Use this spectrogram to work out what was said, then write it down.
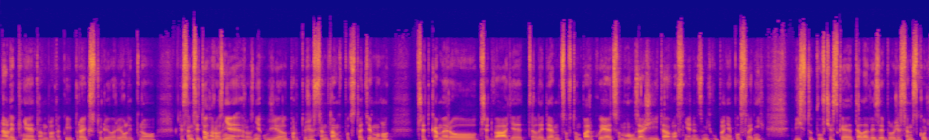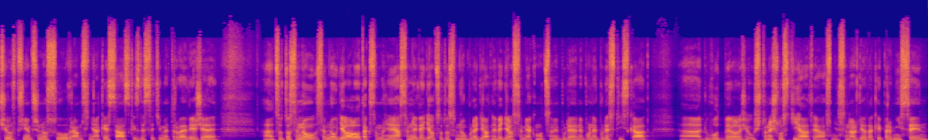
na Lipně, tam byl takový projekt Studio Rio Lipno, kde jsem si to hrozně, hrozně užil, protože jsem tam v podstatě mohl před kamerou předvádět lidem, co v tom parku je, co mohou zažít. A vlastně jeden z mých úplně posledních výstupů v české televizi bylo, že jsem skočil v přímém přenosu v rámci nějaké sázky z desetimetrové věže co to se mnou, se mnou dělalo, tak samozřejmě já jsem nevěděl, co to se mnou bude dělat. Nevěděl jsem, jak moc se mi bude nebo nebude stýskat. Důvod byl, že už to nešlo stíhat. Já, mě se narodil taky první syn,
